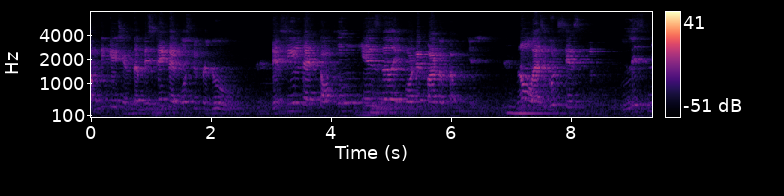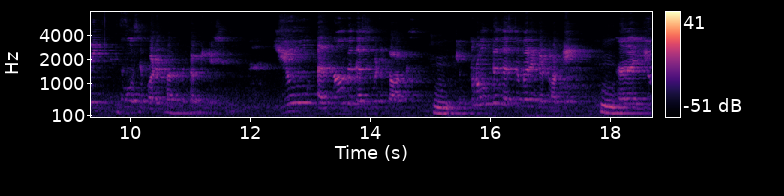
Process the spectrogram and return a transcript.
communication, the mistake that most people do, they feel that talking is the important part of communication. No, as a good salesman, listening is the most important part of the communication. You allow the customer to talk, Hmm. you probe the customer into talking, Hmm. uh, you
